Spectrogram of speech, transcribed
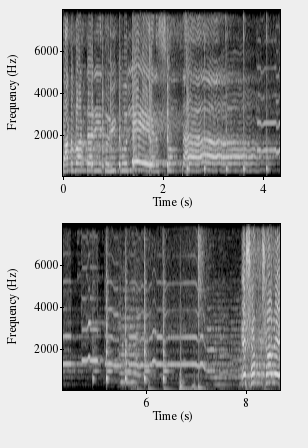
চান ভান্ডারি দুই কুলের সুলতান। এ সংসারে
